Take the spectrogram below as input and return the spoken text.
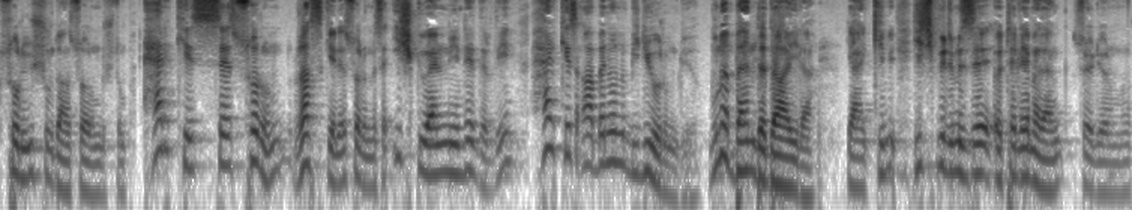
soruyu şuradan sormuştum. Herkese sorun, rastgele sorun. Mesela iş güvenliği nedir deyin. Herkes Aa, ben onu biliyorum diyor. Buna ben de dahil yani kim, hiçbirimizi ötelemeden söylüyorum bunu.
